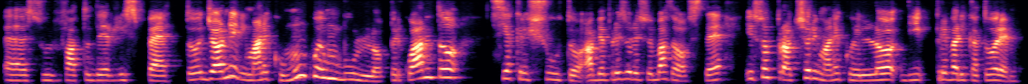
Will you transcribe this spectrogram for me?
eh, sul fatto del rispetto, Johnny rimane comunque un bullo, per quanto sia cresciuto, abbia preso le sue batoste, il suo approccio rimane quello di prevaricatore.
